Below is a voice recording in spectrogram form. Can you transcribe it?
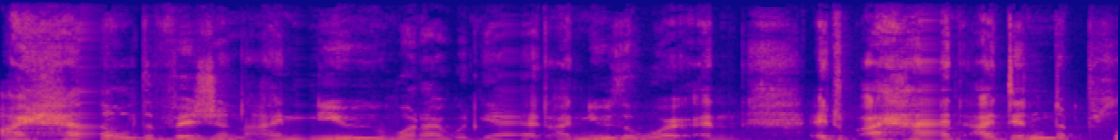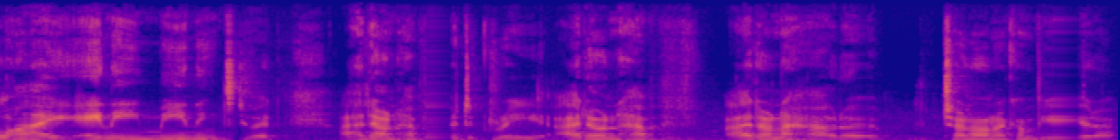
I held the vision. I knew what I would get. I knew the work, and it. I had. I didn't apply any meaning to it. I don't have a degree. I don't have. I don't know how to turn on a computer.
